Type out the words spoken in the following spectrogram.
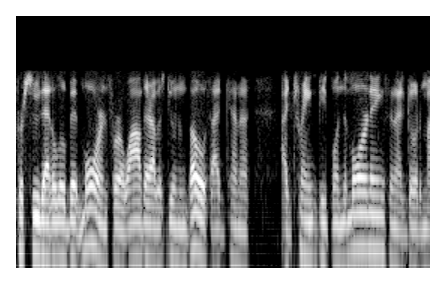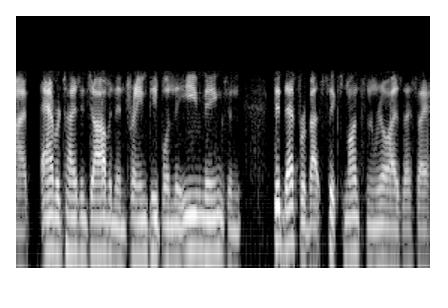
pursue that a little bit more. And for a while there, I was doing both. I'd kind of I'd train people in the mornings, and I'd go to my advertising job, and then train people in the evenings, and did that for about six months, and realized I said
